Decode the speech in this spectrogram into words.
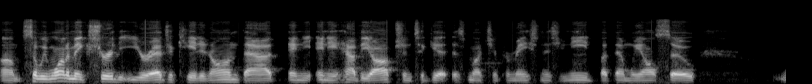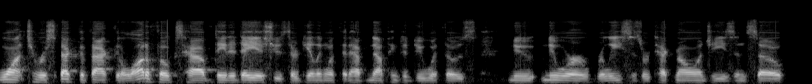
Um, so we want to make sure that you're educated on that and, and you have the option to get as much information as you need. But then we also want to respect the fact that a lot of folks have day-to-day issues they're dealing with that have nothing to do with those new newer releases or technologies. And so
